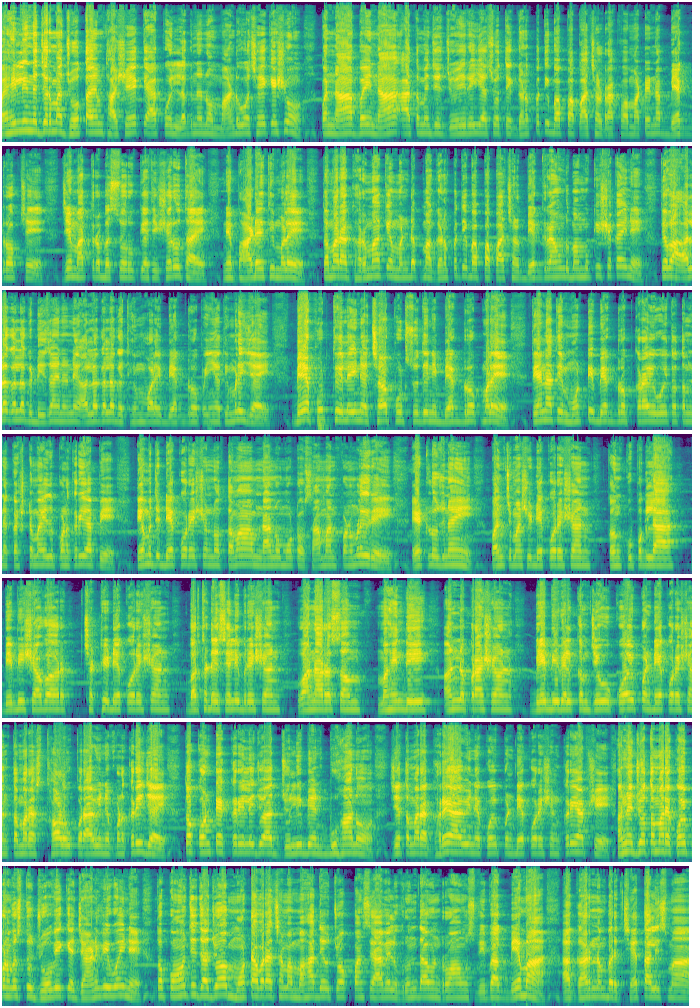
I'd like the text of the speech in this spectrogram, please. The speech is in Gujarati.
પહેલી નજરમાં જોતા એમ થશે કે આ કોઈ લગ્નનો માંડવો છે કે શું? પણ ના ભાઈ, ના, આ તમે જે જોઈ રહ્યા છો તે ગણપતિ બાપા પાછળ રાખવા માટેના બેકડ્રોપ છે, જે માત્ર બસો રૂપિયાથી શરૂ થાય ને ભાડેથી મળે. તમારા ઘરમાં કે મંડપમાં ગણપતિ બાપા પાછળ બેકગ્રાઉન્ડમાં મૂકી શકાય ને, તેવા અલગ અલગ ડિઝાઇન અને અલગ અલગ થીમવાળી બેકડ્રોપ અહીંયાથી મળી જાય. બે ફૂટથી લઈને છ ફૂટ સુધીની બેકડ્રોપ મળે. તેનાથી મોટી બેકડ્રોપ કરાવી હોય તો તમને કસ્ટમાઇઝ પણ કરી આપીએ તેમજ ડેકોરેશનનો તમામ નાનો મોટો સામાન પણ મળી રહે. એટલું જ નહીં પંચમાસી ડેકોરેશન કંકુ પગલાં બેબી શાવર છઠ્ઠી ડેકોરેશન બર્થડે સેલિબ્રેશન વાના રસમ મહેંદી, અન્નપ્રાશન, બેબી વેલકમ જેવું કોઈ પણ ડેકોરેશન તમારા સ્થળ ઉપર આવીને પણ કરી જાય, તો કોન્ટેક્ટ કરી લેજો આ જુલીબેન બુહાનો, જે તમારા ઘરે આવીને કોઈ પણ ડેકોરેશન કરી આપશે. અને જો તમારે કોઈ પણ વસ્તુ જોવી કે જાણવી હોય ને, તો પહોંચી જાજો મોટા વરાછામાં મહાદેવ ચોક પાસે આવેલ વૃંદાવન રો હાઉસ વિભાગ બેમાં. આ ઘર નંબર છેતાલીસમાં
